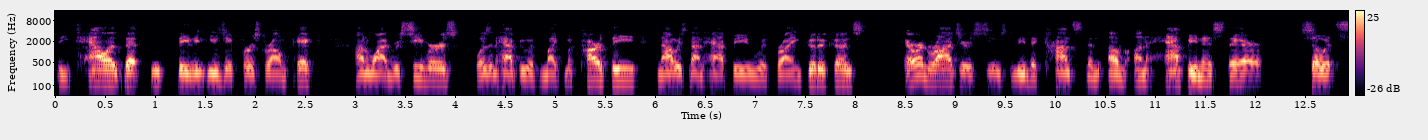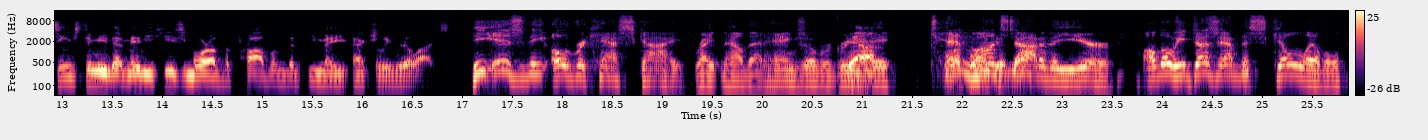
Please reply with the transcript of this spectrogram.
the talent that they didn't use a first round pick on wide receivers, wasn't happy with Mike McCarthy. Now he's not happy with Brian Gutekunst. Aaron Rodgers seems to be the constant of unhappiness there. So it seems to me that maybe he's more of the problem than he may actually realize. He is the overcast sky right now that hangs over Green yeah. Bay 10 months yeah. out of the year. Although he does have the skill level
